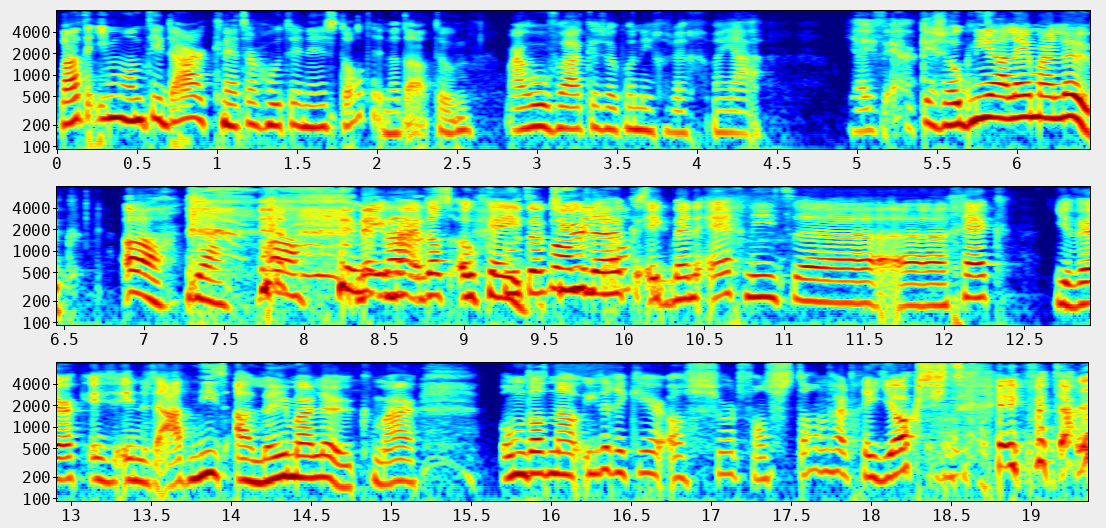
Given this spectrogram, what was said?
Laat iemand die daar knettergoed in is, dat inderdaad doen. Maar hoe vaak is ook wel niet gezegd van ja, jij werk is ook niet alleen maar leuk. Oh, ja. Oh. Nee, maar dat is oké. Beetje Tuurlijk, ik ben echt niet eh, eh, gek. Je werk is inderdaad niet alleen maar leuk. Maar om dat nou iedere keer als soort van standaard reactie te geven, daar, Dat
